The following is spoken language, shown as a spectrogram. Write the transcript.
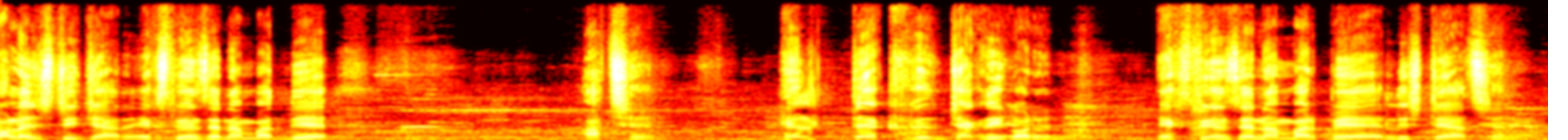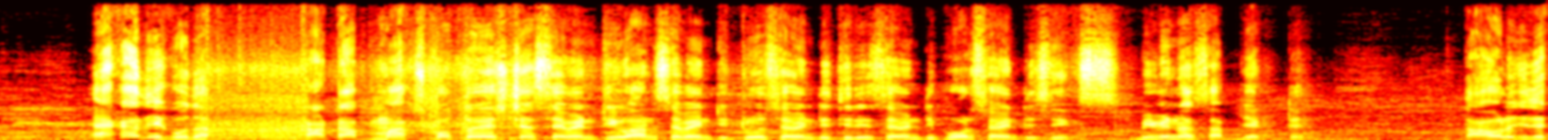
college teacher এক্সপিরিয়েন্সের নাম্বার দিয়ে আছে। হেলথ চাকরি করেন, এক্সপিরিয়েন্সের নাম্বার পেয়ে লিস্টে আছেন। একাধিক উদাহরণ কাট আপ মার্কস কত এসছে? Seventy one, seventy two, seventy three, seventy four, seventy six. বিভিন্ন সাবজেক্টে। তাহলে যদি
